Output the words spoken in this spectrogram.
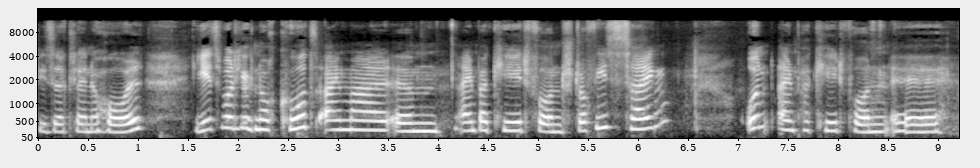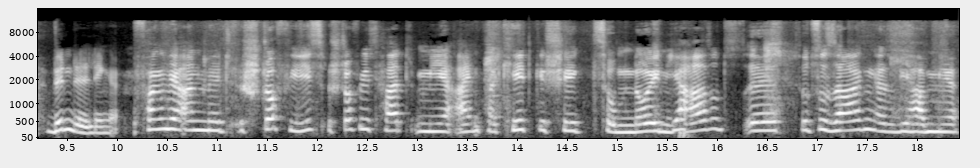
dieser kleine Haul. Jetzt wollte ich euch noch kurz einmal ähm, ein Paket von Stoffis zeigen und ein Paket von äh, Windellinge. Fangen wir an mit Stoffis. Stoffis hat mir ein Paket geschickt zum neuen Jahr so, äh, sozusagen. Also wir haben mir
